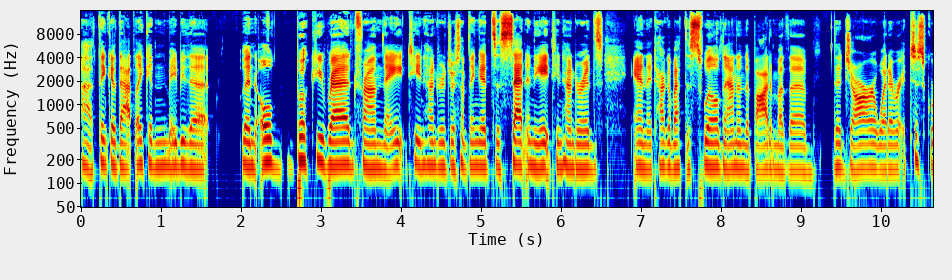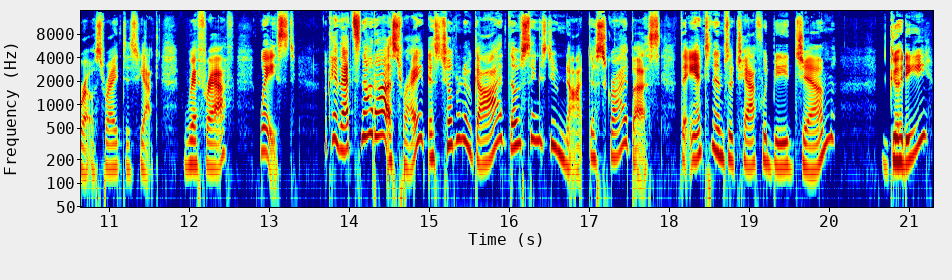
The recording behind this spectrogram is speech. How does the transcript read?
Uh, think of that like in maybe the an old book you read from the 1800s or something. It's a set in the 1800s, and they talk about the swill down in the bottom of the the jar or whatever. It's just gross, right? Just yuck. Riff raff, waste. Okay, that's not us, right? As children of God, those things do not describe us. The antonyms of chaff would be gem, goody.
